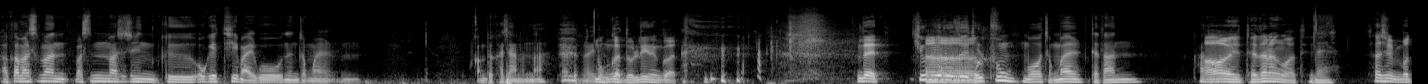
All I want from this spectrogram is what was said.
아까 말씀한 말씀하신 그 오게티 말고는 정말 음, 완벽하지 않았나? 뭔가 놀리는 것 같아. 근데 키움 히어로즈의 아. 돌풍 뭐 정말 대단하다. 아 대단한 것 같아요. 네. 사실 뭐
